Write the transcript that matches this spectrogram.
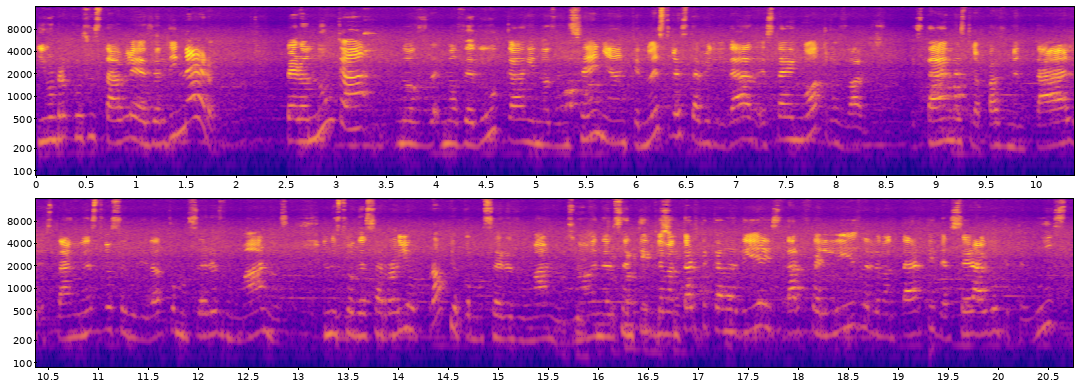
Y un recurso estable es el dinero. Pero nunca nos, nos educan y nos enseñan que nuestra estabilidad está en otros lados. Está en nuestra paz mental, está en nuestra seguridad como seres humanos, en nuestro desarrollo propio como seres humanos, ¿no? En el sentir, levantarte cada día y estar feliz de levantarte y de hacer algo que te gusta.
